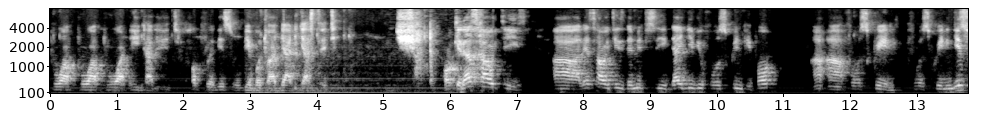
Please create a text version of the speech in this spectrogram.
poor, poor, poor internet. Hopefully, this will be able to be adjusted. Okay, that's how it is. Uh, that's how it is. Let me see. Did I give you full screen, people? Uh uh, full screen, full screen. This.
